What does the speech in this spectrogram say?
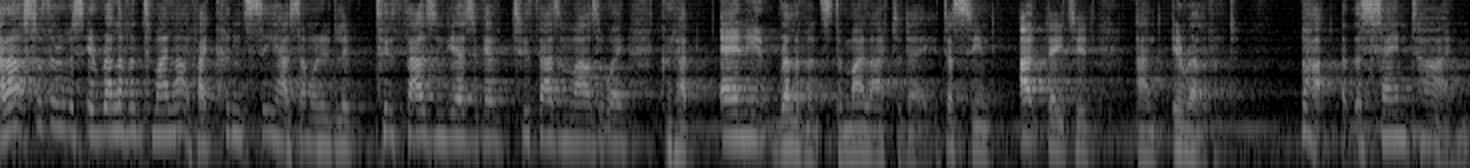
And I also thought it was irrelevant to my life. I couldn't see how someone who'd lived 2,000 years ago, 2,000 miles away, could have any relevance to my life today. It just seemed outdated and irrelevant. But at the same time,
